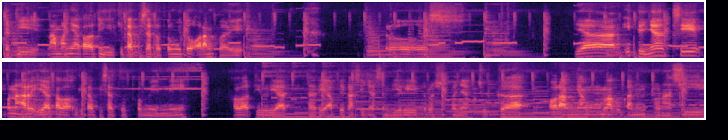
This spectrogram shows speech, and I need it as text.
Jadi namanya kalau di kita bisa datang itu orang baik. Terus ya idenya sih menarik ya kalau kita bisa tutup ini. Kalau dilihat dari aplikasinya sendiri terus banyak juga orang yang melakukan donasi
